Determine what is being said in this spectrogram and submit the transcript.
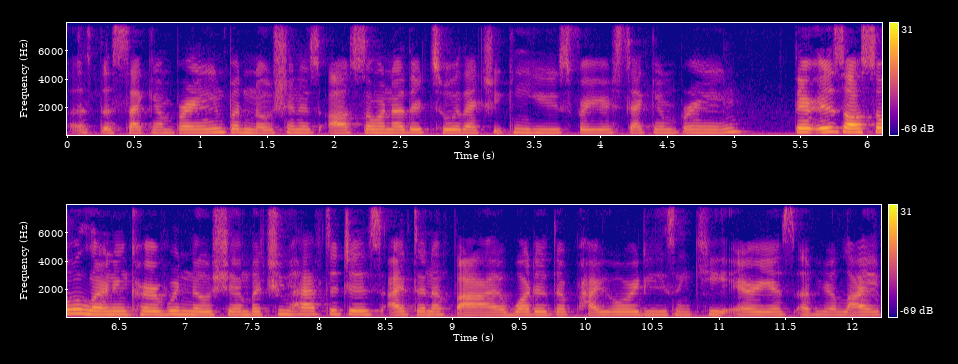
as the second brain, but Notion is also another tool that you can use for your second brain. There is also a learning curve with Notion, but you have to just identify what are the priorities and key areas of your life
